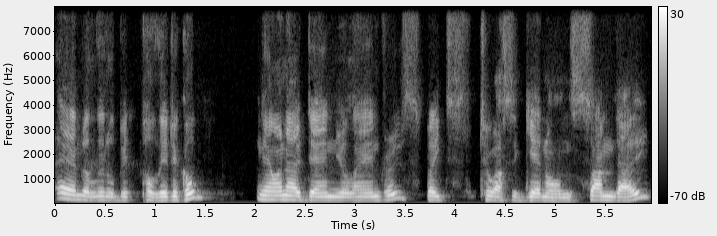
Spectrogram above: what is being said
and a little bit political. Now, I know Daniel Andrews speaks to us again on Sunday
